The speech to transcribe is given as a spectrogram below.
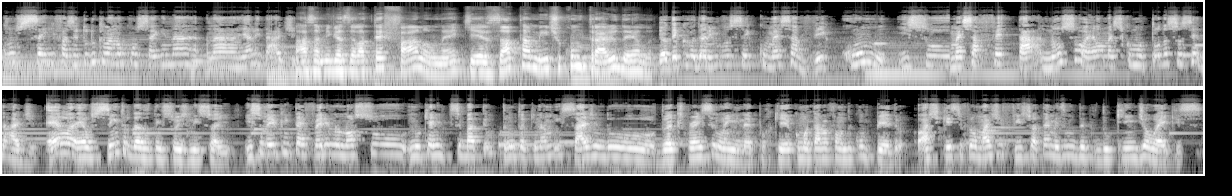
consegue fazer tudo que ela não consegue na, na realidade. As amigas dela até falam, né, que é exatamente o contrário dela. E ao decorrer do anime você começa a ver como isso começa a afetar não só ela, mas como toda a sociedade. Ela é o centro das atenções nisso aí. Isso meio que interfere no nosso. no que a gente se bateu tanto aqui na mensagem do, do Experience Lane, né? Porque, como eu tava falando com o Pedro, eu acho que esse foi o mais difícil, até mesmo do, do que Angel Eggs.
